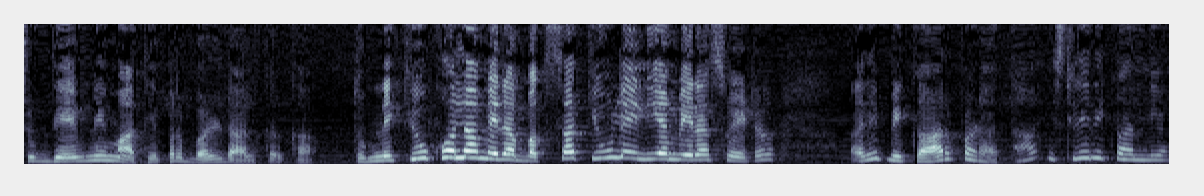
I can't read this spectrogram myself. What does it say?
सुखदेव ने माथे पर बल डालकर कहा, तुमने क्यों खोला मेरा बक्सा? क्यों ले लिया मेरा स्वेटर? अरे, बेकार पड़ा था, इसलिए निकाल लिया।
